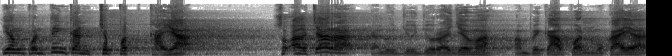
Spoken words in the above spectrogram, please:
Yang penting kan cepat kaya. Soal cara, kalau jujur aja mah, sampai kapan mau kaya?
